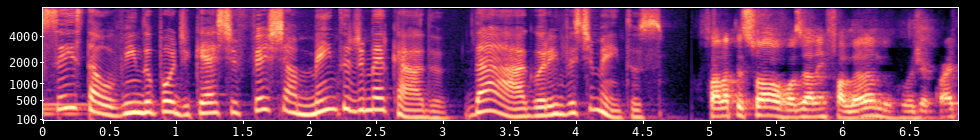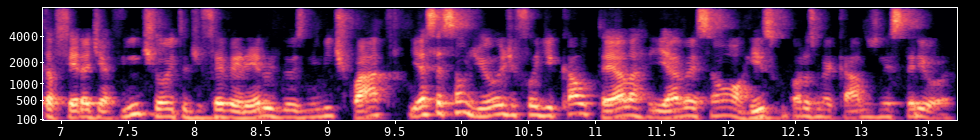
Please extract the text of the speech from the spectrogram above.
Você está ouvindo o podcast Fechamento de Mercado, da Ágora Investimentos. Fala pessoal, Rosalen falando. Hoje é quarta-feira, dia 28 de fevereiro de 2024, e a sessão de hoje foi de cautela e aversão ao risco para os mercados no exterior.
